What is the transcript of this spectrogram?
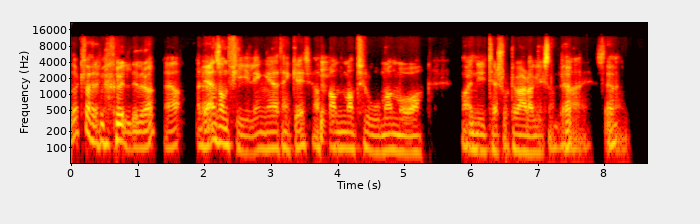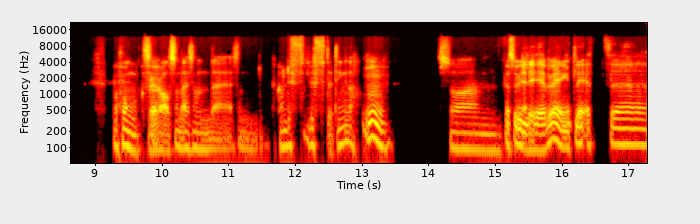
Da klarer jeg meg veldig bra. Ja, det er en sånn feeling, jeg tenker. At man, man tror man må ha en ny T-skjorte hver dag, liksom. Ja, så-. Og håndklær og alt sånt. Det er sånn, det er sånn Du kan lufte, lufte ting, da. Mm. Så um, Altså, vi lever jo egentlig et uh,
